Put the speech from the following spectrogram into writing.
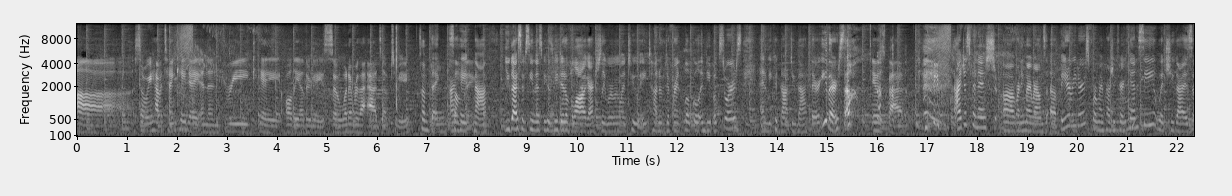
uh, so we have a 10K day and then 3K all the other days. So whatever that adds up to be. Something. I hate math. You guys have seen this because we did a vlog actually where we went to a ton of different local indie bookstores and we could not do math there either. So It was bad. I just finished uh, running my rounds of beta readers for my Project Fairy Fantasy, which you guys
